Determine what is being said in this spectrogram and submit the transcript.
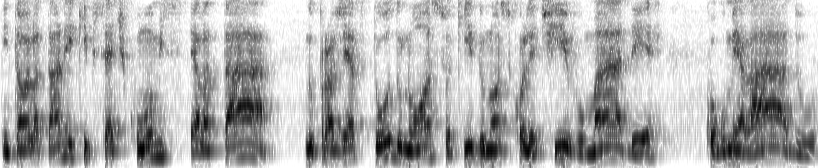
Então ela tá na equipe Sete Cumes, ela tá no projeto todo nosso aqui, do nosso coletivo, Mader, Cogumelado,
